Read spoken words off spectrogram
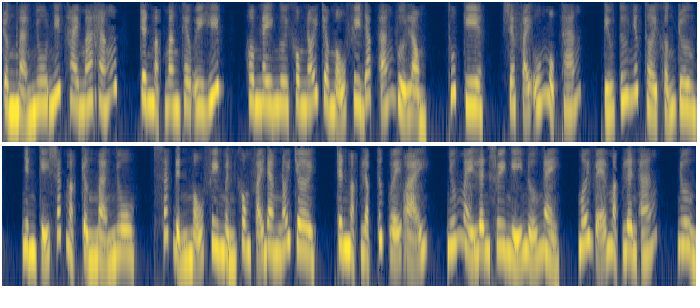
Trần Mạn Nhu niết hai má hắn, trên mặt mang theo uy hiếp, hôm nay ngươi không nói cho mẫu phi đáp án vừa lòng, thuốc kia, sẽ phải uống một tháng, tiểu tứ nhất thời khẩn trương, nhìn kỹ sắc mặt Trần Mạn Nhu, xác định mẫu phi mình không phải đang nói chơi, trên mặt lập tức uể oải, nhướng mày lên suy nghĩ nửa ngày, mới vẽ mặt lên án, nương,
